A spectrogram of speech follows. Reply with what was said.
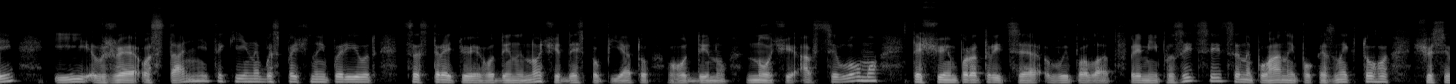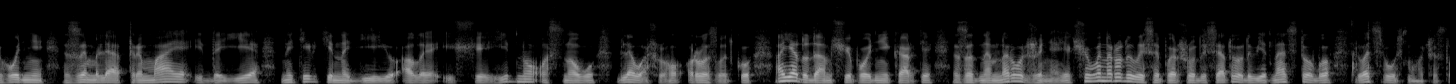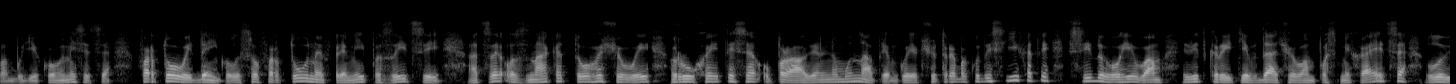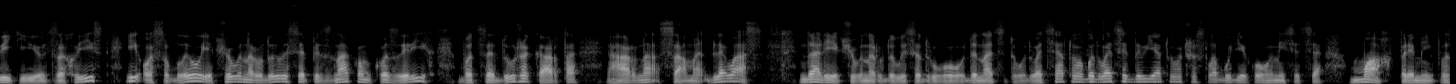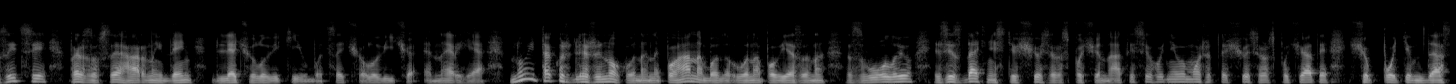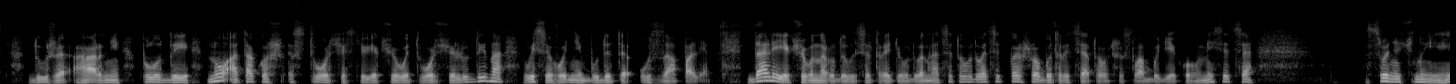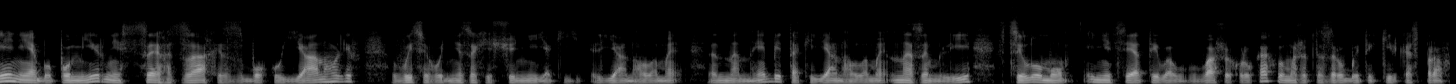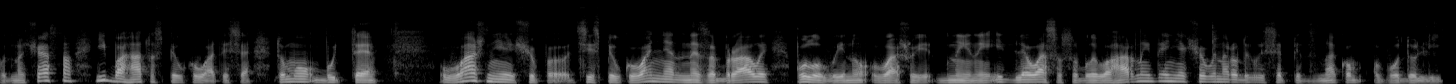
і вже останній такий небезпечний період це з 3 години ночі, десь по 5 годину ночі. А в цілому, те, що імператриця випала в прямій позиції, це непоганий показник того, що сьогодні земля тримає і дає не тільки надію, але і ще гідну основу для вашого розвитку. А я додам ще по одній карті за днем народження. Якщо ви народилися 1, 10, 19 або 28 числа будь-якого місяця, фартовий день, колесо фортуни в прямій позиції, а це ознака того, що ви рухаєтеся у правильному напрямку. Якщо треба кудись їхати, всі дороги вам відкриті. Вдача вам посміхається, ловіть її за хвіст, і особливо, якщо ви народилися під знаком Козиріг, бо це дуже карта гарна саме для вас. Далі, якщо ви народилися 2, 11, 20 або 29 числа будь-якого місяця, мах в прямій позиції, перш за все, гарний день для чоловіків, бо це чоловіча енергія. Ну і також для жінок вона непогана, бо вона пов'язана з волею, зі здатністю щось розпочинати. Сьогодні ви можете щось розпочати, що потім дасть дуже гарні плоди. Ну а також з творчістю. Якщо ви творча людина, ви сьогодні будете у запалі. Далі, якщо ви народилися 3, 12, 21 або 30 числа будь-якого місяця. Сонячний геній або помірність це захист з боку янголів. Ви сьогодні захищені як янголами на небі, так і янголами на землі. В цілому ініціатива в ваших руках. Ви можете зробити кілька справ одночасно і багато спілкуватися. Тому будьте уважні, щоб е, ці спілкування не забрали половину вашої днини. І для вас особливо гарний день, якщо ви народилися під знаком водолій.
